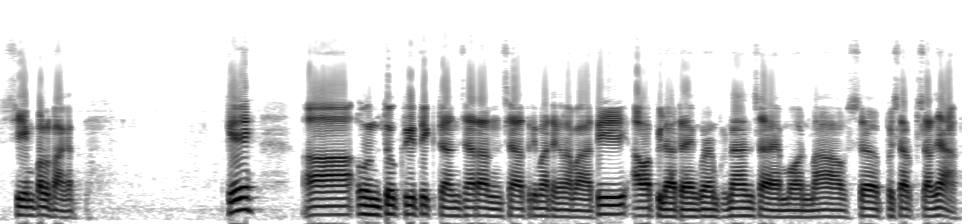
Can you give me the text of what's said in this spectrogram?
Simple banget. Oke okay. Uh, untuk kritik dan saran saya terima dengan lama hati. Apabila ada yang kurang berkenan, saya mohon maaf sebesar-besarnya.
